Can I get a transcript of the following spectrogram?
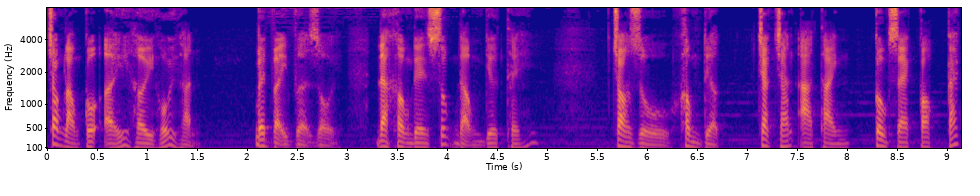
Trong lòng cô ấy hơi hối hận. Bên vậy vừa rồi Đã không nên xúc động như thế. Cho dù không được Chắc chắn A Thanh cũng sẽ có cách.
